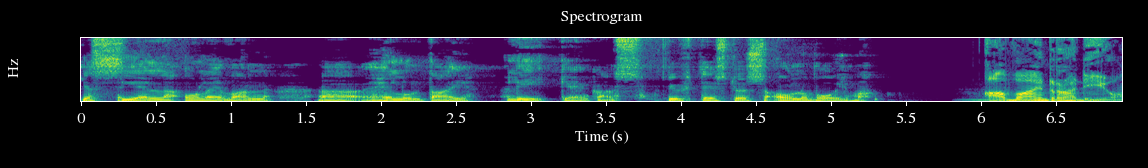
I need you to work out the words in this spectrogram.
ja siellä olevan äh, helluntai-liikkeen kanssa. Yhteistyössä on voima. Avainradio.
